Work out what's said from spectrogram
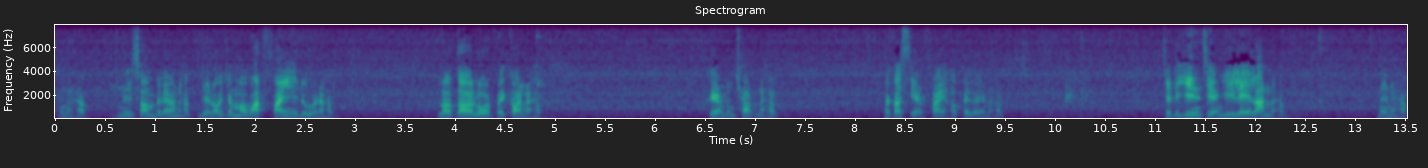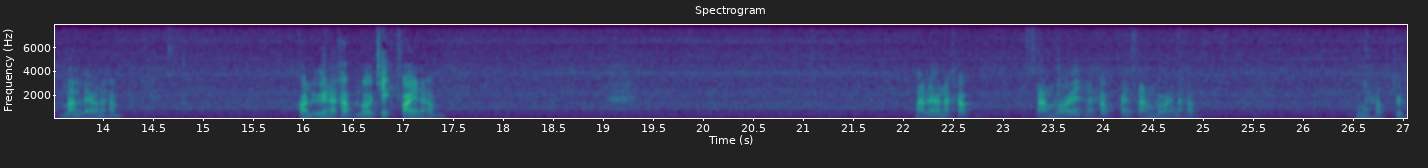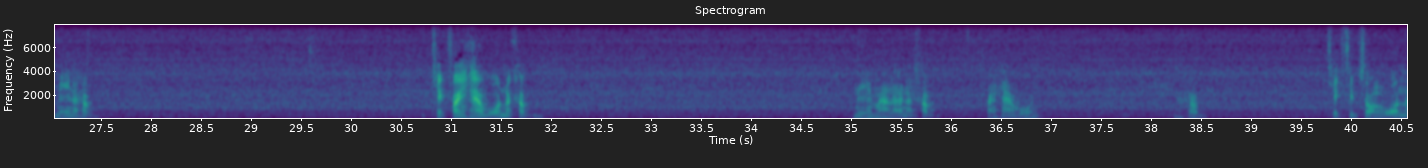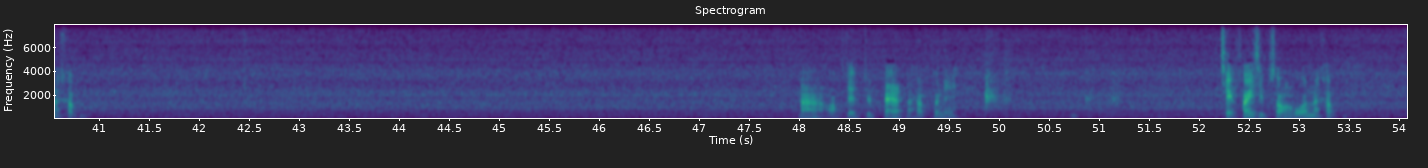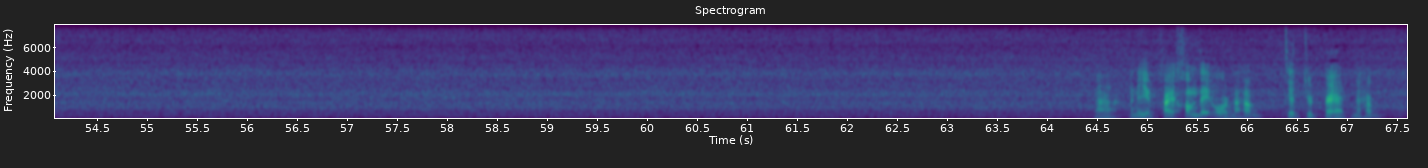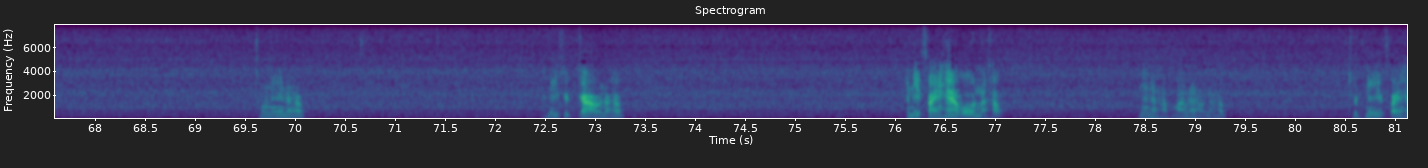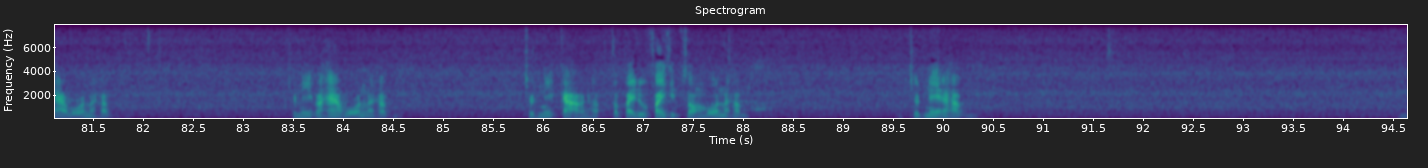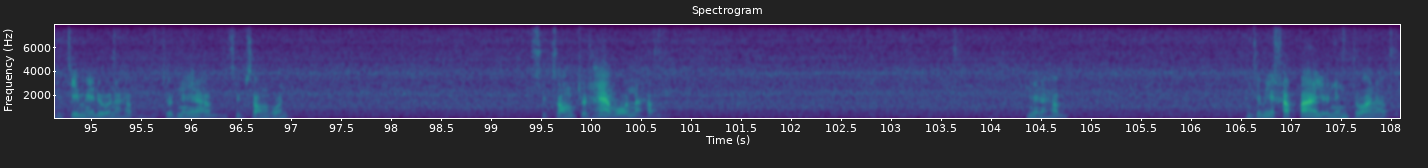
นี่นะครับในซ่อมไปแล้วนะครับ เดี๋ยวเราจะมาวัดไฟให้ดูนะครับ เราต่อโหลดไว้ก่อนนะครับเผื่อมันช็อตนะครับ แล้วก็เสียบไฟเข้าไปเลยนะครับ จะได้ยินเสียงรีเลย์ลั่นนะครับนี่นะครับ ลั่นแล้วนะครับ ก่อนอื่นนะครับ เราเช็คไฟนะครับ มาแล้วนะครับ สามร้อยนะครับ ไฟสามร้อยนะครับนี่นะครับ จุดนี้นะครับ เช็คไฟห้าโวลต์นะครับนี่มาแล้วนะครับ ไฟห้าโวลต์นะครับ เช็คสิบสองโวลต์นะครับอ่าออกเจ็ดจุดแปดนะครับ ตัวนี้ เช็คไฟ 12 โวลต์นะครับ อันนี้ไฟคอมไดโอดนะครับ 7.8 นะครับ ตรงนี้นะครับ อันนี้คือกาวนะครับ อันนี้ไฟ 5 โวลต์นะครับ นี่นะครับมาแล้วนะครับ จุดนี้ไฟ 5 โวลต์นะครับ จุดนี้ก็5โวลต์นะครับ จุดนี้กาวนะครับ ต่อไปดูไฟ12โวลต์นะครับ จุดนี้นะครับเดี๋ยวจิ้มให้ดูนะครับ จุดนี้นะครับ12โวลต์12.5โวลต์นะครับ นี่นะครับ มันจะมีขับปลาอยู่หนึ่งตัวนะครับ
